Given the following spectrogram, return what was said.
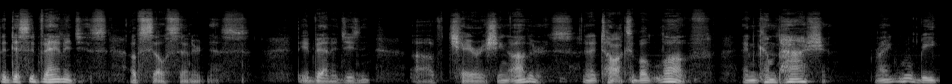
the disadvantages of self centeredness, the advantages uh, of cherishing others. And it talks about love and compassion, right? We'll be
